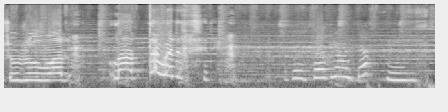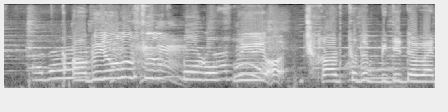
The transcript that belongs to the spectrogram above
çocuğu var. Lan demedim seni. Abi olursanız morofluyu çıkartırım bir de döver.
